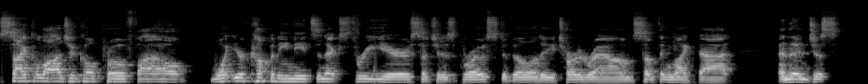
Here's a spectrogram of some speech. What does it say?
psychological profile, what your company needs the next three years, such as growth, stability, turnaround, something like that. And then just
